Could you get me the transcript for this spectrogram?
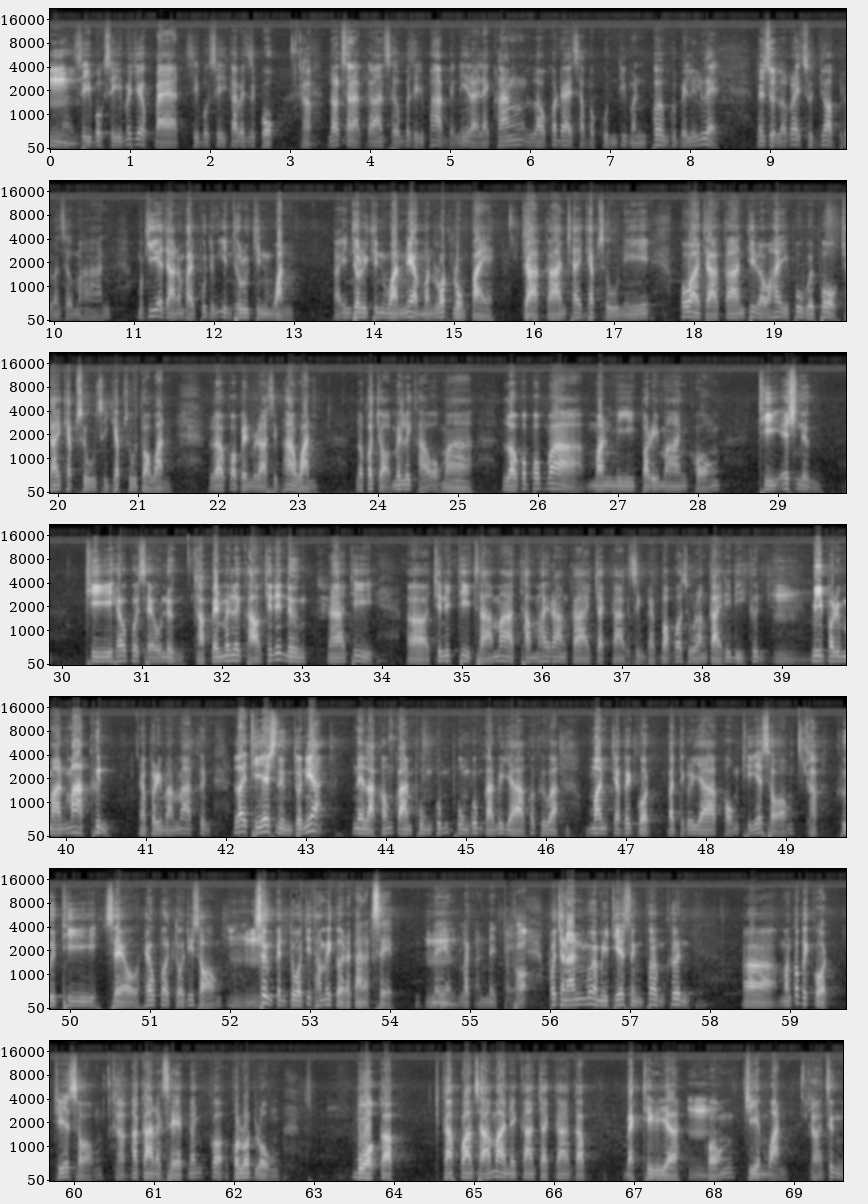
อืม 4 4บวก4ไม่ใช่ 8 4บวก4กลายเป็น 16 ครับ ลักษณะการเสริมประสิทธิภาพอย่างนี้หลาย ๆ ครั้ง เราก็ได้สรรพคุณที่มันเพิ่มขึ้นไปเรื่อย ๆ ในที่สุดเราก็ได้สุดยอดผลิตภัณฑ์เสริมอาหาร เมื่อกี้อาจารย์นำภัยพูดถึงอินเทอร์ลูคิน1อินเทอร์ลูคิน1เนี่ยมันลดลงไป จากการใช้แคปซูลนี้ เพราะว่าจากการที่เราให้ผู้บริโภคใช้แคปซูล4แคปซูลต่อวัน แล้วก็เป็นเวลา 15 วัน แล้วก็เจาะเม็ดเลือดขาวออกมา เราก็พบว่ามันมีปริมาณของ TH1 T helper cell 1ครับเป็นเม็ดเลือดขาวชนิดหนึ่งนะฮะที่เอ่อชนิดที่สามารถทำให้ร่างกายจัดการกับสิ่งแปลกปลอมเข้าสู่ร่างกายได้ดีขึ้นอืมมีปริมาณมากขึ้นนะปริมาณมากขึ้น และ TH1 ตัวเนี้ย ในหลักของการภูมิคุ้มภูมิคุ้มกันวิทยาก็คือว่ามันจะไปกดปฏิกิริยาของ TH2 ครับคือ T cell helper ตัวที่อือฮึ2ซึ่งเป็นตัวที่ทำให้เกิดอาการอักเสบอืมในหลักในเฉพาะเพราะฉะนั้นเมื่อมี TH1 เพิ่มขึ้นเอ่อมันก็ไปกด TH2 ครับอาการอักเสบนั้นก็ก็ลดลง บวกกับการความสามารถในการจัดการกับแบคทีเรียอืมของ GM1 ครับนะซึ่ง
